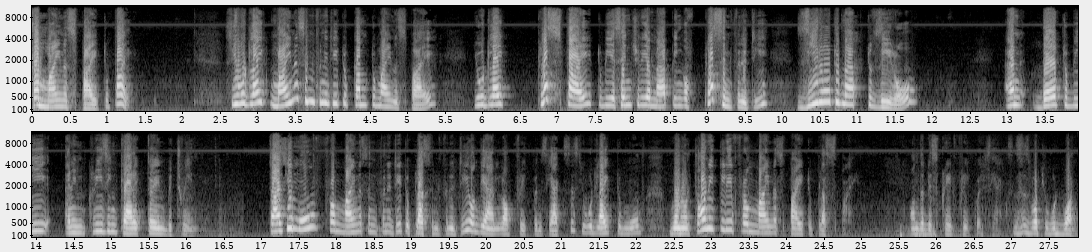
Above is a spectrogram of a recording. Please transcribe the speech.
from minus pi to pi. So, you would like minus infinity to come to minus pi, you would like plus pi to be essentially a mapping of plus infinity, 0 to map to 0 and there to be an increasing character in between. So, as you move from minus infinity to plus infinity on the analog frequency axis, you would like to move monotonically from minus pi to plus pi on the discrete frequency axis. This is what you would want.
